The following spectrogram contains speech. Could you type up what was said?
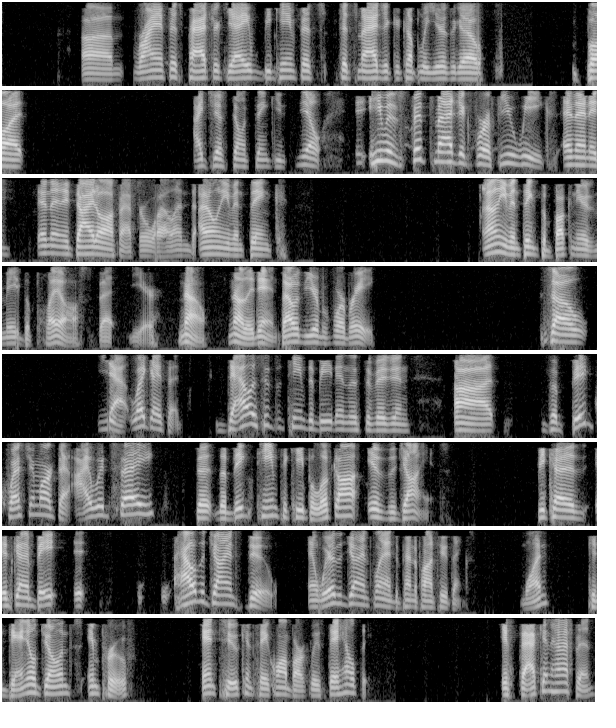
Um, Ryan Fitzpatrick, yeah, he became Fitz Fitzmagic a couple of years ago, but I just don't think he. You know, he was Fitzmagic for a few weeks, and then it and then it died off after a while. And I don't even think I don't even think the Buccaneers made the playoffs that year. No, no, they didn't. That was the year before Brady. So, yeah, like I said, Dallas is the team to beat in this division. Uh, the big question mark that I would say the the big team to keep a look on is the Giants because it's going to be it, how the Giants do and where the Giants land depend upon two things. One, can Daniel Jones improve? And two, can Saquon Barkley stay healthy? If that can happen,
